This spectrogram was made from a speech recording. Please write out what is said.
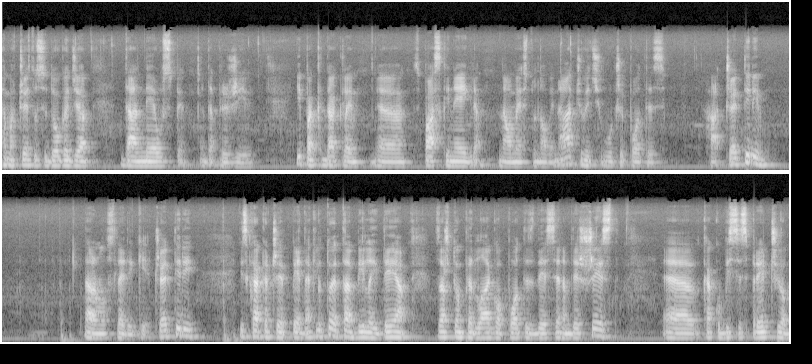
veoma često se događa da ne uspe da preživi. Ipak, dakle, e, Spaski ne igra na ovom mestu na ovaj način, već vuče potez H4, naravno sledi G4 i skakač E5. Dakle, to je ta bila ideja zašto je on predlagao potez D7, D6, e, kako bi se sprečio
